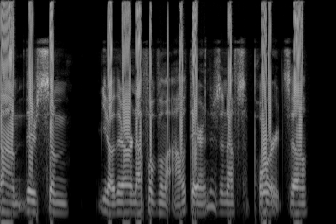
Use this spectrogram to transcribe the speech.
Um, there's some, you know, there are enough of them out there, and there's enough support. So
